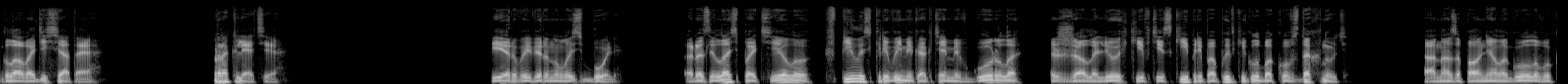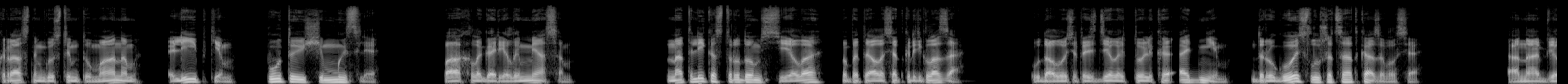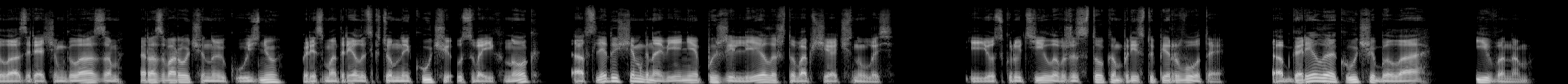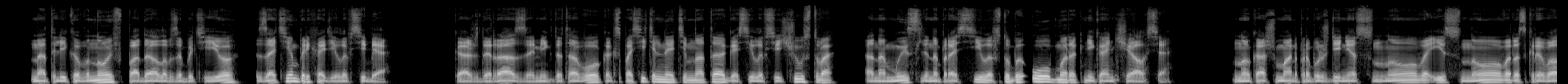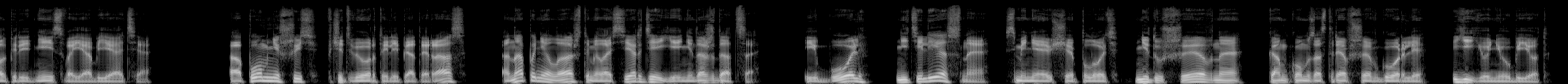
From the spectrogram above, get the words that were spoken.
Глава 10. Проклятие. Первой вернулась боль. Разлилась по телу, впилась кривыми когтями в горло, сжала легкие в тиски при попытке глубоко вздохнуть. Она заполняла голову красным густым туманом, липким, путающим мысли. Пахло горелым мясом. Натлика с трудом села, попыталась открыть глаза. Удалось это сделать только одним, другой слушаться отказывался. Она обвела зрячим глазом развороченную кузню, присмотрелась к темной куче у своих ног, а в следующее мгновение пожалела, что вообще очнулась. Ее скрутило в жестоком приступе рвоты. Обгорелая куча была Иваном. Натлика вновь впадала в забытие, затем приходила в себя. Каждый раз за миг до того, как спасительная темнота гасила все чувства, она мысленно просила, чтобы обморок не кончался — но кошмар пробуждения снова и снова раскрывал перед ней свои объятия. Опомнившись в четвертый или пятый раз, она поняла, что милосердия ей не дождаться. И боль, не телесная, сменяющая плоть, не душевная, комком застрявшая в горле, ее не убьет.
